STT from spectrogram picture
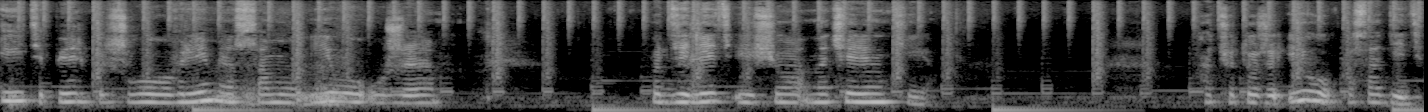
И теперь пришло время саму иву уже поделить еще на черенки. Хочу тоже иву посадить.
